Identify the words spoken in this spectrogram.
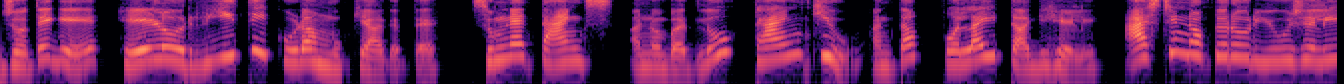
ಜೊತೆಗೆ ಹೇಳೋ ರೀತಿ ಕೂಡ ಮುಖ್ಯ ಆಗುತ್ತೆ. ಸುಮ್ನೆ ಥ್ಯಾಂಕ್ಸ್ ಅನ್ನೋ ಬದಲು ಥ್ಯಾಂಕ್ ಯು ಅಂತ ಪೊಲೈಟ್ ಆಗಿ ಹೇಳಿ. ಆಸ್ಟಿನ್ ಡಾಕ್ಟರ್ ಅವರು ಯೂಶಲಿ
